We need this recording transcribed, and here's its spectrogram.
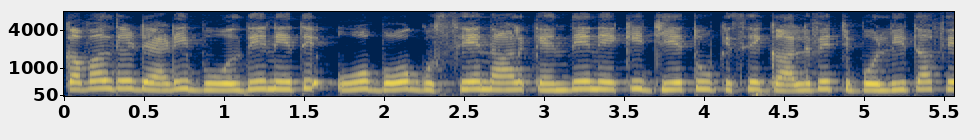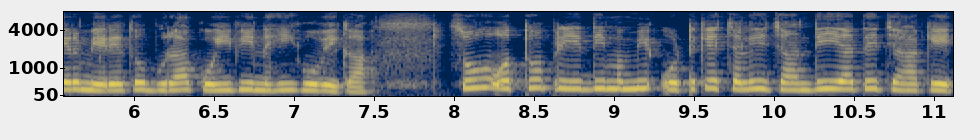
ਕਵਲ ਦੇ ਡੈਡੀ ਬੋਲਦੇ ਨੇ ਤੇ ਉਹ ਬਹੁਤ ਗੁੱਸੇ ਨਾਲ ਕਹਿੰਦੇ ਨੇ ਕਿ ਜੇ ਤੂੰ ਕਿਸੇ ਗੱਲ ਵਿੱਚ ਬੋਲੀ ਤਾਂ ਫਿਰ ਮੇਰੇ ਤੋਂ ਬੁਰਾ ਕੋਈ ਵੀ ਨਹੀਂ ਹੋਵੇਗਾ। ਸੋ ਉੱਥੋਂ ਪ੍ਰੀਤ ਦੀ ਮੰਮੀ ਉੱਠ ਕੇ ਚਲੀ ਜਾਂਦੀ ਆ ਤੇ ਜਾ ਕੇ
